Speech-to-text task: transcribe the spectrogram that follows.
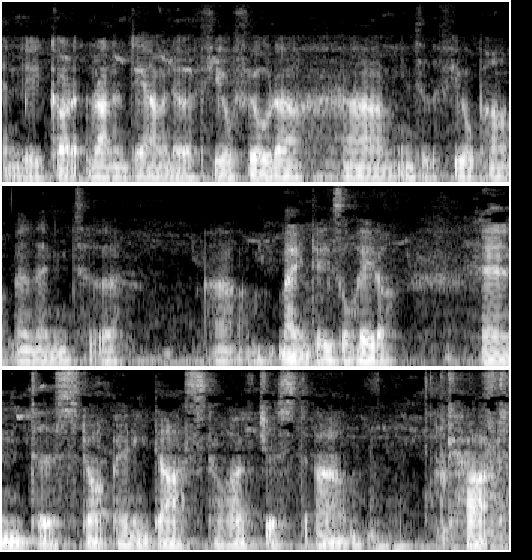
and you got it running down into a fuel filter, um, into the fuel pump, and then into the um, main diesel heater. And to stop any dust, I've just um, cut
